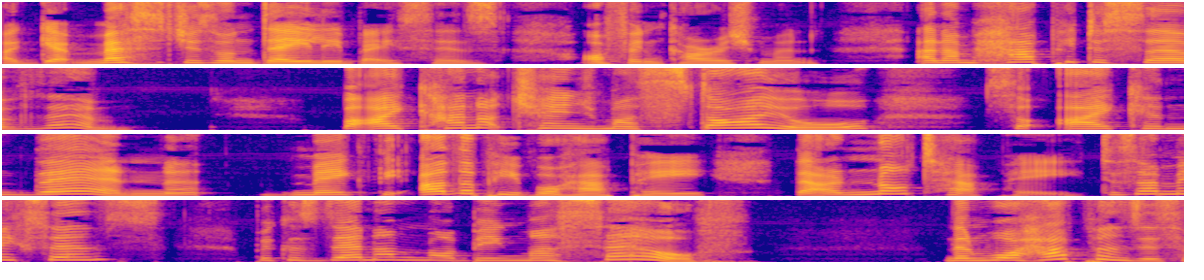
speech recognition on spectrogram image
I get messages on daily basis of encouragement and I'm happy to serve them. But I cannot change my style so I can then make the other people happy that are not happy. Does that make sense? Because then I'm not being myself then what happens is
